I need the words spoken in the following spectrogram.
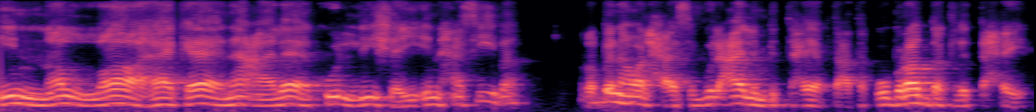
إن الله كان على كل شيء حسيبا. ربنا هو الحاسب والعالم بالتحية بتاعتك وبردك للتحية.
